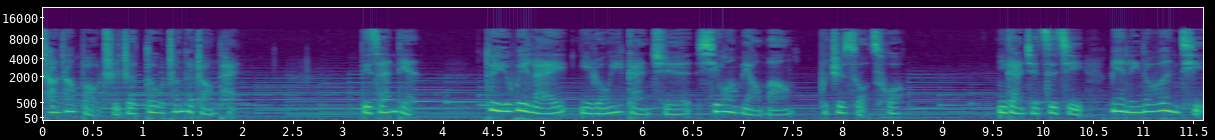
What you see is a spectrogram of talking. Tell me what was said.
常常保持着斗争的状态。第三点，对于未来，你容易感觉希望渺茫，不知所措。你感觉自己面临的问题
